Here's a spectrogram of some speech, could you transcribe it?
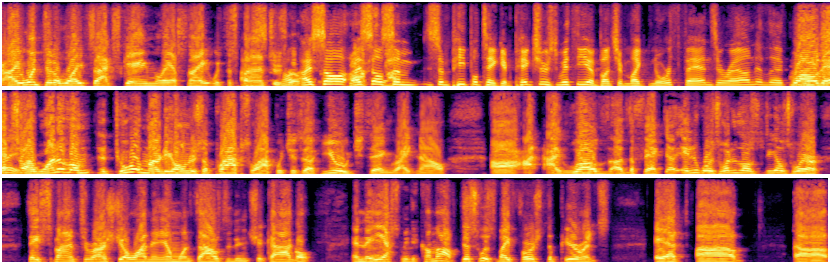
I went to the White Sox game last night with the sponsors. I saw, I saw I saw some some people taking pictures with you. A bunch of Mike North fans around. Well, that's uh, one of them. The two of them are the owners of Prop Swap, which is a huge thing right now. Uh, I, I love uh, the fact that, and it was one of those deals where they sponsor our show on AM 1000 in Chicago, and they asked me to come out. This was my first appearance at uh, uh,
